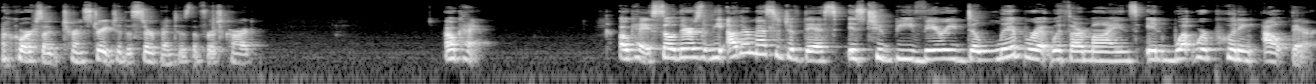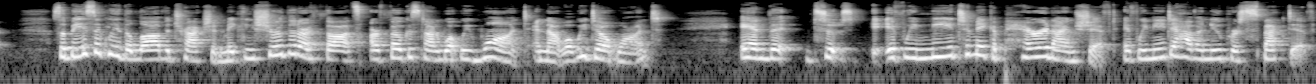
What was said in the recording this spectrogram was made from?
Of course, I turn straight to the serpent as the first card. Okay. Okay, so there's the other message of this is to be very deliberate with our minds in what we're putting out there. So basically, the law of attraction, making sure that our thoughts are focused on what we want and not what we don't want. And that so if we need to make a paradigm shift, if we need to have a new perspective,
